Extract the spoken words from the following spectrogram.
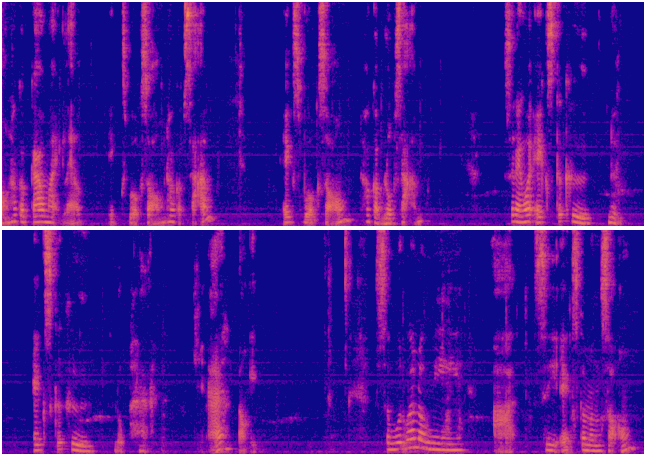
2เท่ากับ 9 มาอีกแล้ว x บวก2เท่ากับ 3 x บวก2เท่ากับลบ3แสดงว่า x ก็คือ 1 x ก็คือลบ5โอเคนะลองอีก สมมุติว่าเรามี 4x กำลัง2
